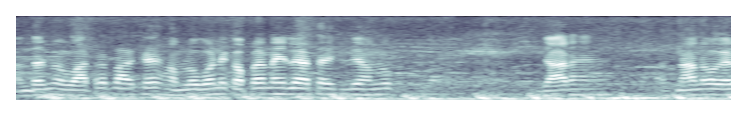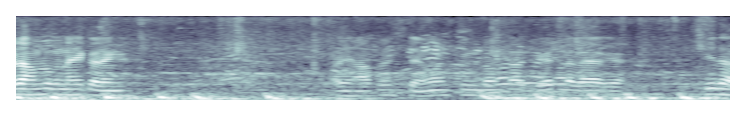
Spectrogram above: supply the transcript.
अंदर में वाटर पार्क है। हम लोगों ने कपड़ा नहीं लाया था, इसलिए हम लोग जा रहे हैं। स्नान वगैरह हम लोग नहीं करेंगे। और यहाँ पे सेवन किंगडम का गेट लगाया गया। सीधा।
